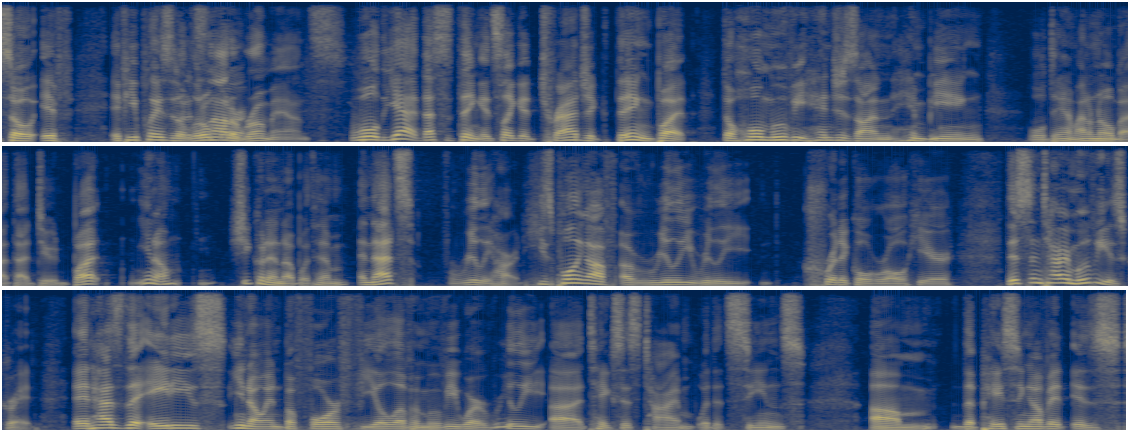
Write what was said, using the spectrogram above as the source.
So if if he plays it But a little it's not more a romance. well, yeah, that's the thing. It's like a tragic thing, but the whole movie hinges on him being, well, damn, I don't know about that dude, but you know, she could end up with him, and that's really hard. He's pulling off a really, really critical role here. This entire movie is great. It has the '80s, you know, and before feel of a movie where it really uh, takes its time with its scenes. Um, the pacing of it is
